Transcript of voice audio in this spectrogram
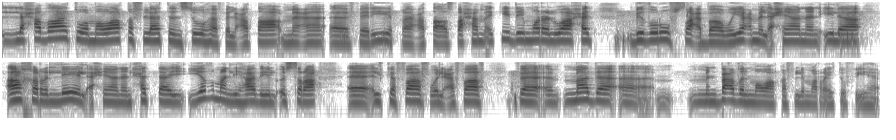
لحظات ومواقف لا تنسوها في العطاء مع آه، فريق عطاء صحم أكيد يمر الواحد بظروف صعبة ويعمل أحيانا إلى آخر الليل أحيانا حتى يضمن لهذه الأسرة آه، الكفاف والعفاف. فماذا آه، من بعض المواقف اللي مريتوا فيها؟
